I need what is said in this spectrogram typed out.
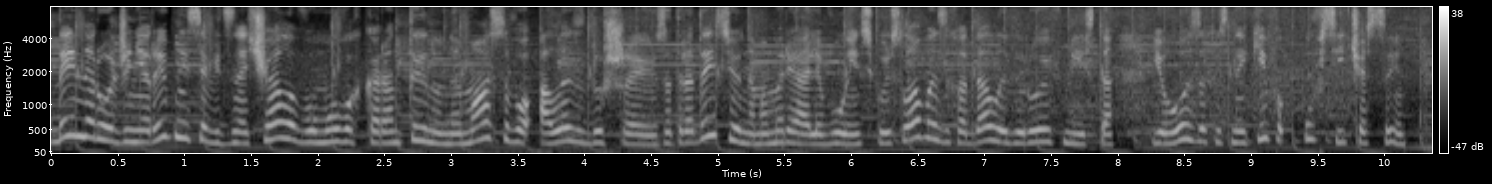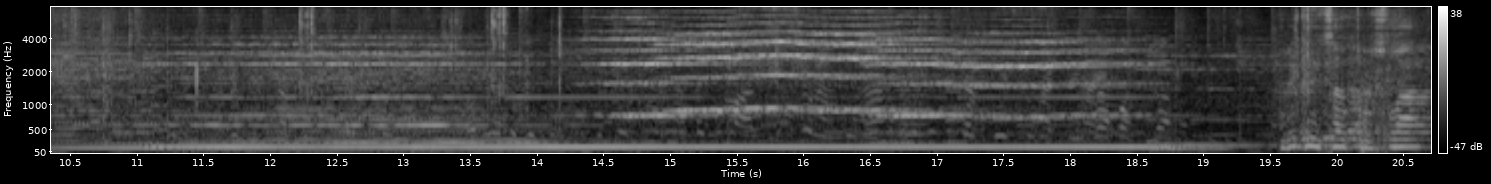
День народження рибниця відзначала в умовах карантину не масово, але з душею. За традицією на меморіалі воїнської слави згадали героїв міста, його захисників у всі часи. Рибниця пройшла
